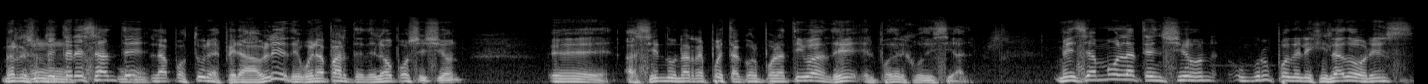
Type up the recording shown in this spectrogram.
Me resultó Mm, interesante la postura esperable de buena parte de la oposición, eh, haciendo una respuesta corporativa del Poder Judicial. Me llamó la atención un grupo de legisladores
